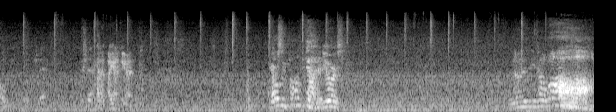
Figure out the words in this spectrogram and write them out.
Oh shit! Oh shit! I got it! I got it! I got it! Oh, we both got it. Yours. No, you need help. Oh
